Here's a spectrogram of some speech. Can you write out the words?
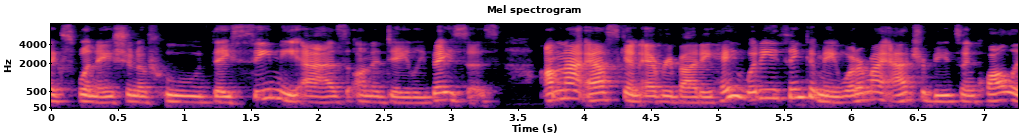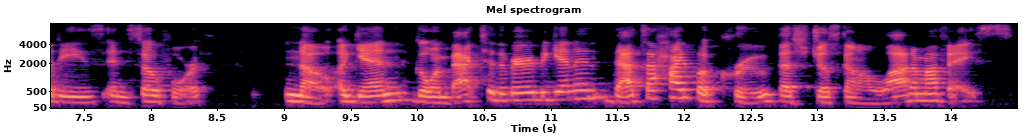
explanation of who they see me as on a daily basis. I'm not asking everybody, hey, what do you think of me? What are my attributes and qualities and so forth? No, again, going back to the very beginning, that's a hype up crew that's just gonna lie to my face.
